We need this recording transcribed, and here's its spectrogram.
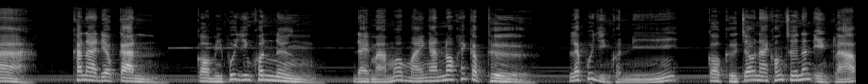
มากๆขณะเดียวกัน ก็มีผู้หญิงคนหนึ่ง ได้มามอบหมายงานนอกให้กับเธอ และผู้หญิงคนนี้ก็คือเจ้านายของเธอนั่นเองครับ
